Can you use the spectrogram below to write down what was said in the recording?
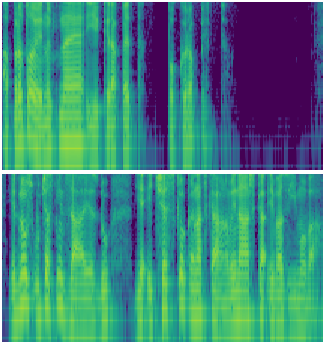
a proto je nutné ji krapet pokropit. Jednou z účastnic zájezdu je i česko-kanadská novinářka Iva Zímová.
